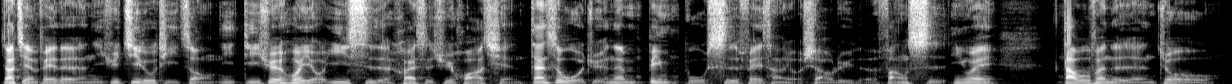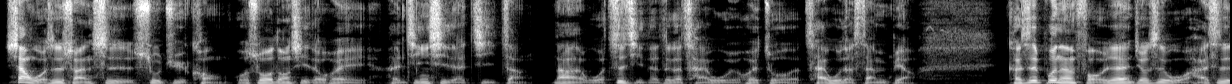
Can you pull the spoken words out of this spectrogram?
要减肥的人，你去记录体重，你的确会有意识的开始去花钱，但是我觉得那并不是非常有效率的方式，因为。大部分的人就像我是算是数据控，我所有东西都会很精细的记账。那我自己的这个财务也会做财务的三表。可是不能否认，就是我还是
